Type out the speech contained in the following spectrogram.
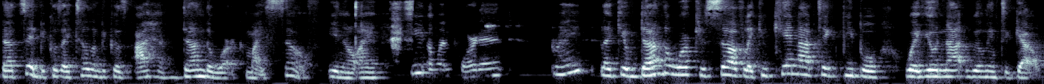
that's it because i tell them because i have done the work myself you know i that's so important right? Like you've done the work yourself. Like you cannot take people where you're not willing to go.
